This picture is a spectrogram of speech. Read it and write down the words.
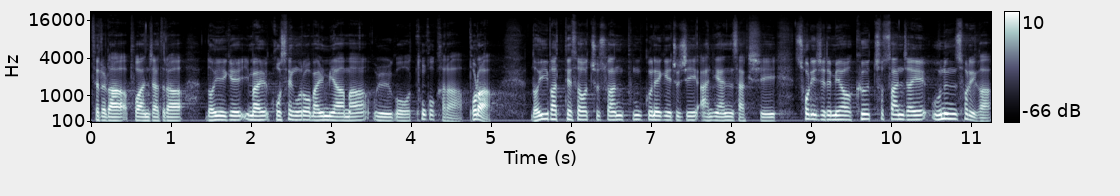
들으라 부한자들아 너희에게 이 말 고생으로 말미암아 울고 통곡하라. 보라 너희 밭에서 추수한 품꾼에게 주지 아니한 삭시 소리 지르며 그 추수한 자의 우는 소리가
